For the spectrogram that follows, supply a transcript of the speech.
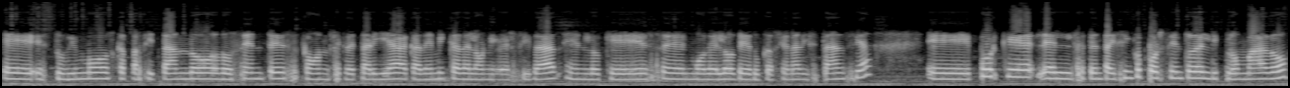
Eh, estuvimos capacitando docentes con Secretaría Académica de la Universidad en lo que es el modelo de educación a distancia eh, porque el 75% del diplomado,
